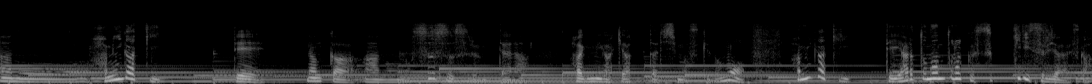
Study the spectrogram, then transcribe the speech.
あの歯磨きってなんかあのスースーするみたいな歯磨きあったりしますけども歯磨きってやるとなんとなくすっきりするじゃないですか。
